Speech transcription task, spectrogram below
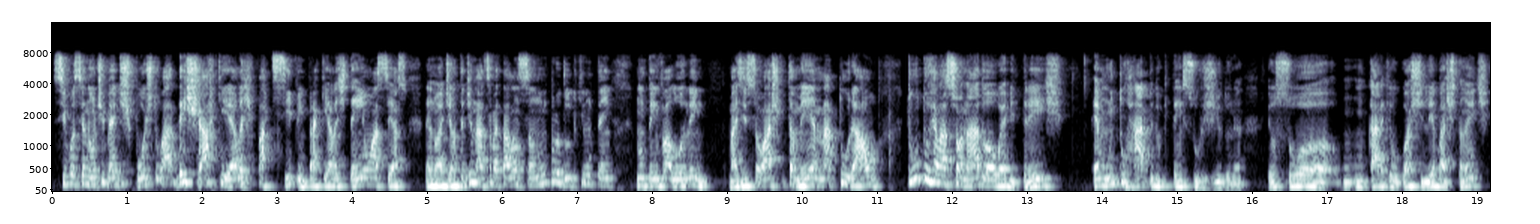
se você não estiver disposto a deixar que elas participem, para que elas tenham acesso. Né? Não adianta de nada, você vai estar tá lançando um produto que não tem, não tem valor nenhum. Mas isso eu acho que também é natural. Tudo relacionado ao Web3 é muito rápido que tem surgido, né? Eu sou um, um, cara que eu gosto de ler bastante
